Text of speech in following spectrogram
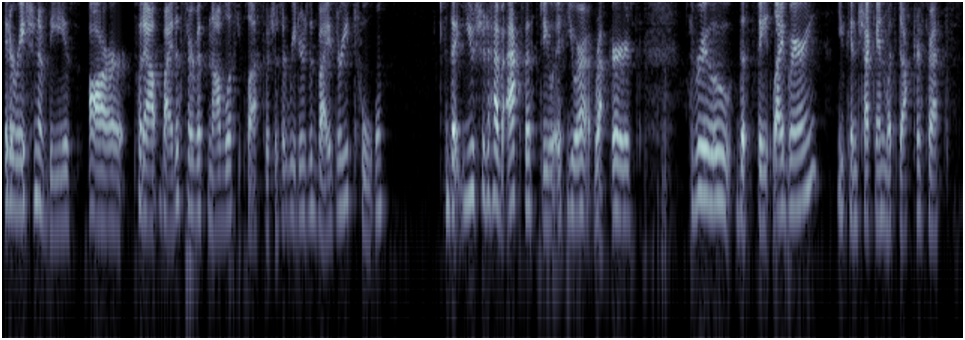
iteration of these are put out by the Service Novelist Plus, which is a reader's advisory tool that you should have access to if you are at Rutgers through the state library. You can check in with Dr. Threats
